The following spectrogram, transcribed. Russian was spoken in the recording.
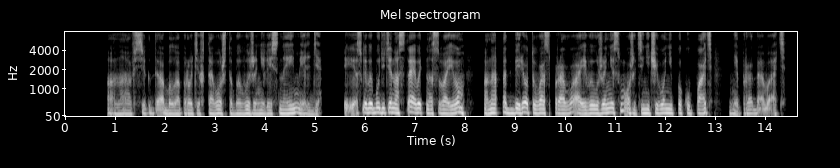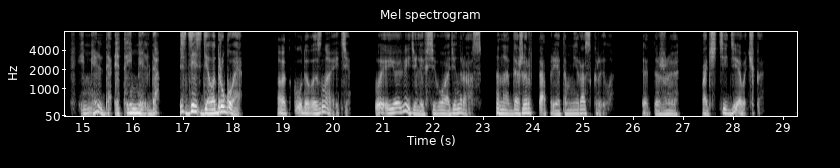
Она всегда была против того, чтобы вы женились на Эмельде. И если вы будете настаивать на своем, она отберет у вас права, и вы уже не сможете ничего ни покупать, ни продавать. Эмельда — это Эмельда. Здесь дело другое. Откуда вы знаете? Вы ее видели всего один раз. Она даже рта при этом не раскрыла. Это же почти девочка.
